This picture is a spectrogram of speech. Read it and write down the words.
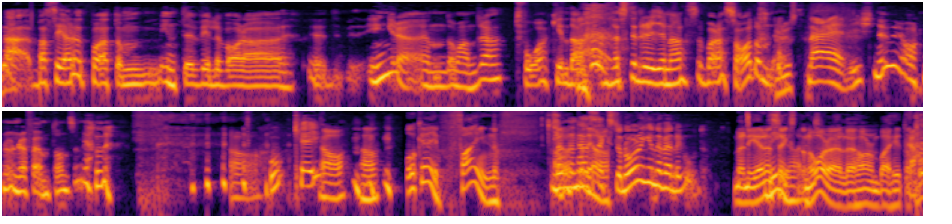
Nej, baserat på att de inte ville vara eh, yngre än de andra två Kildan-destillerierna så bara sa de det. Just Nej, vi, nu är det 1815 som gäller. Ja, Okej. ja. ja. Okej, fine. Men den här Ja. 16-åringen är väldigt god. Men är den Det är 16 härligt. år eller har de bara hittat på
